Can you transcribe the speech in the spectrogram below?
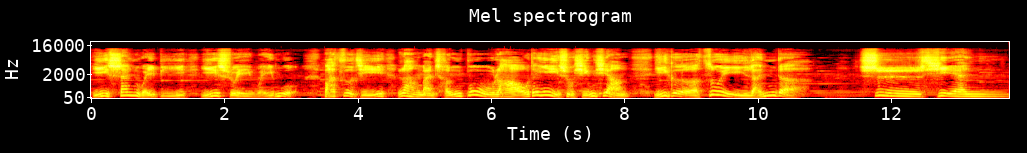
以山为笔，以水为墨，把自己浪漫成不老的艺术形象，一个醉人的诗仙。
